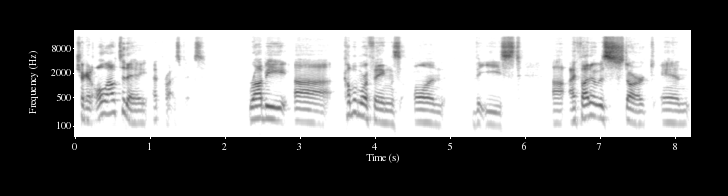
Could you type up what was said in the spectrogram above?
Check it all out today at prize picks. Robbie, a uh, couple more things on the East. Uh, I thought it was stark, and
